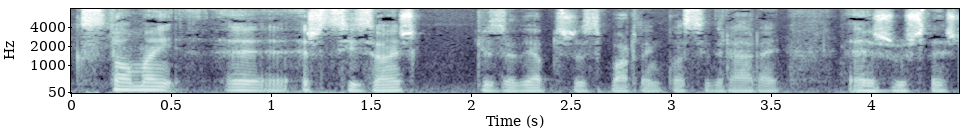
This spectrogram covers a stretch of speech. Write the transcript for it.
que se tomem uh, as decisões que os adeptos do Sporting considerarem uh, justas.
